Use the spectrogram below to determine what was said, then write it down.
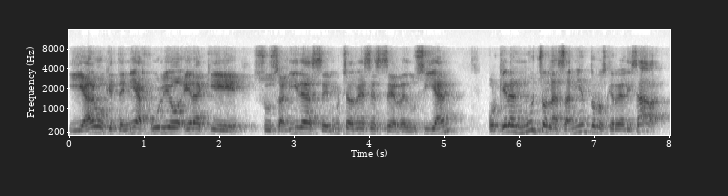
Y algo que tenía Julio era que sus salidas muchas veces se reducían porque eran muchos lanzamientos los que realizaba.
